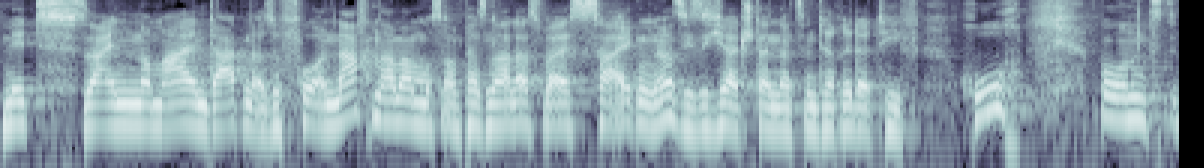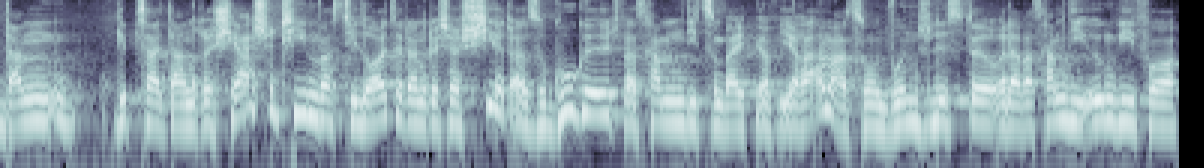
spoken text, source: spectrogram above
mit seinen normalen Daten, also Vor- und Nachname, muss auch einen Personalausweis zeigen. Ne? Die Sicherheitsstandards sind ja relativ hoch. Und dann gibt es halt dann ein Rechercheteam, was die Leute dann recherchiert, also googelt, was haben die zum Beispiel auf ihrer Amazon-Wunschliste oder was haben die irgendwie vor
